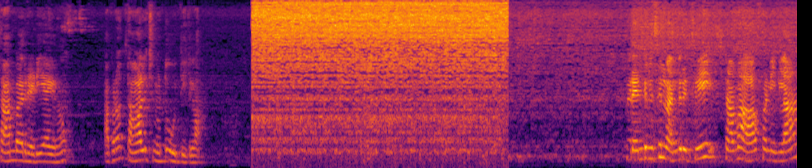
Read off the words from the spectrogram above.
சாம்பார் ரெடி ஆயிரும். அப்புறம் தாளிச்சு மட்டும் ஊத்திக்கலாம். ரெண்டு விசில் வந்துருச்சு. ஸ்டவ்வை ஆஃப் பண்ணிக்கலாம்.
